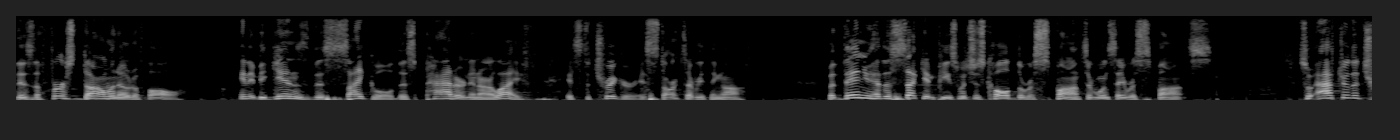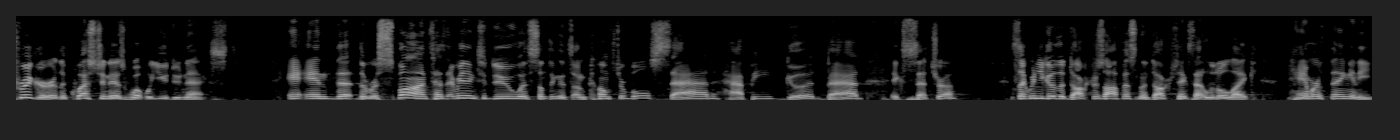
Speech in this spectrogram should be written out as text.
is the first domino to fall. And it begins this cycle, this pattern in our life. It's the trigger, it starts everything off. But then you have the second piece, which is called the response. Everyone say response. So after the trigger, the question is, what will you do next? And, and the, the response has everything to do with something that's uncomfortable, sad, happy, good, bad, etc. It's like when you go to the doctor's office and the doctor takes that little like hammer thing and he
